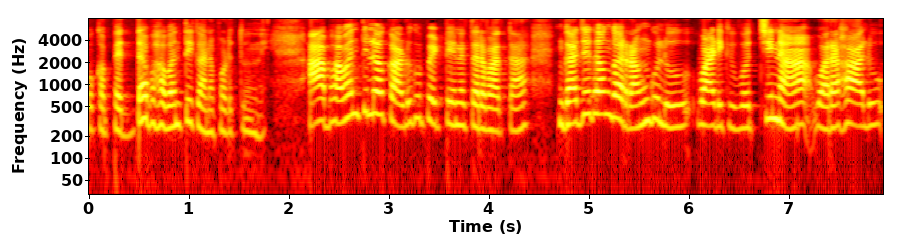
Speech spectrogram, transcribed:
ఒక పెద్ద భవంతి కనపడుతుంది. ఆ భవంతిలోకి అడుగు పెట్టిన తర్వాత గజదొంగ రంగులు వాడికి వచ్చిన వరహాలు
